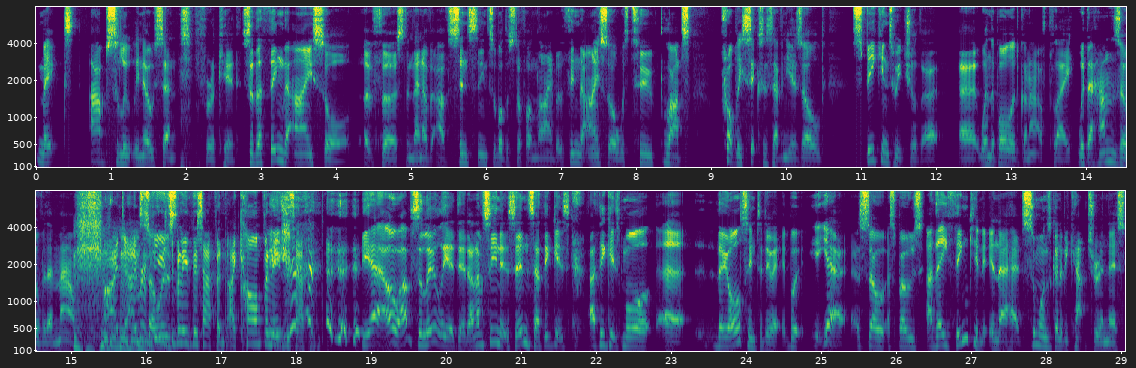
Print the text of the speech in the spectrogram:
makes absolutely no sense for a kid. So the thing that I saw at first, and then I've, I've since seen some other stuff online, but the thing that I saw was two lads, probably six or seven years old, speaking to each other. Uh, when the ball had gone out of play, with their hands over their mouths. I, I refuse So as- to believe this happened. I can't believe this happened. yeah, oh, absolutely, it did, and I've seen it since. I think it's, I think it's more. Uh, they all seem to do it, but yeah. So I suppose are they thinking in their heads? Someone's going to be capturing this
